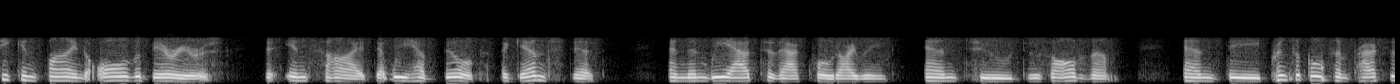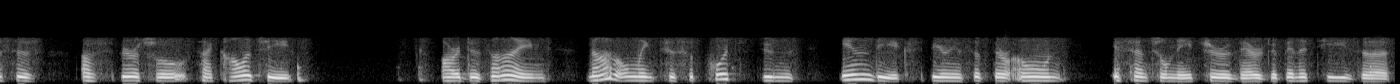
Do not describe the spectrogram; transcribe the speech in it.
seek and find all the barriers that inside that we have built against it. And then we add to that quote, Irene, and to dissolve them and the principles and practices of spiritual psychology are designed not only to support students in the experience of their own essential nature, their divinity, the uh,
